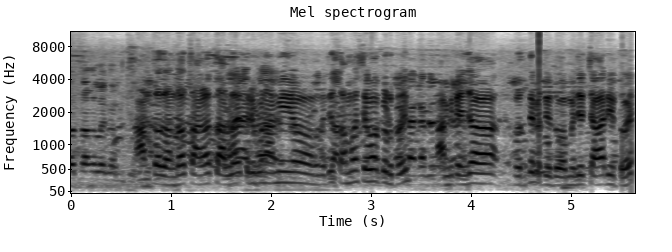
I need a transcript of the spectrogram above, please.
आमचा धंदा चांगला चाललाय तरी पण आम्ही म्हणजे समाजसेवा करतोय. आम्ही त्यांच्या प्रत्येक देतो म्हणजे चहा देतोय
